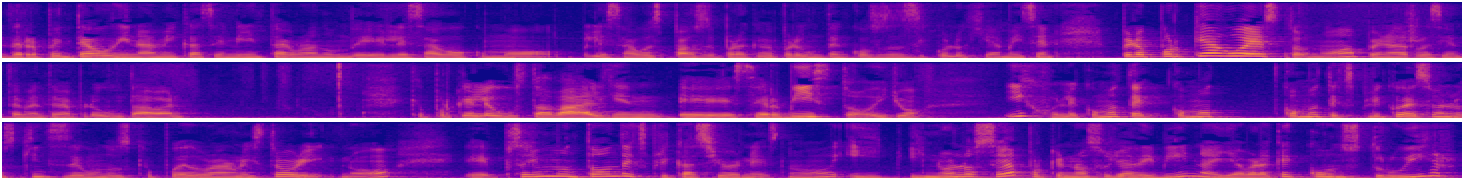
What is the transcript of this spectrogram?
de repente hago dinámicas en Instagram donde les hago como, les hago espacios para que me pregunten cosas de psicología, me dicen, pero ¿por qué hago esto? ¿No? Apenas recientemente me preguntaban que por qué le gustaba a alguien eh, ser visto. Y yo, híjole, ¿cómo te, cómo ¿Cómo te explico eso en los 15 segundos que puede durar una story, no? Eh, pues hay un montón de explicaciones, ¿no? Y, y, no lo sé porque no soy adivina y habrá que construir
